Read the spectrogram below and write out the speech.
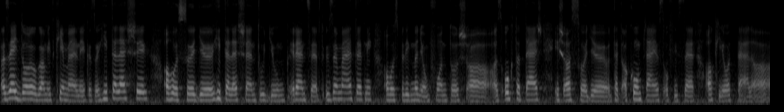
Az egy dolog, amit kiemelnék, az a hitelesség. Ahhoz, hogy hitelesen tudjunk rendszert üzemeltetni, ahhoz pedig nagyon fontos az oktatás, és az, hogy tehát a compliance officer, aki ott áll a,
